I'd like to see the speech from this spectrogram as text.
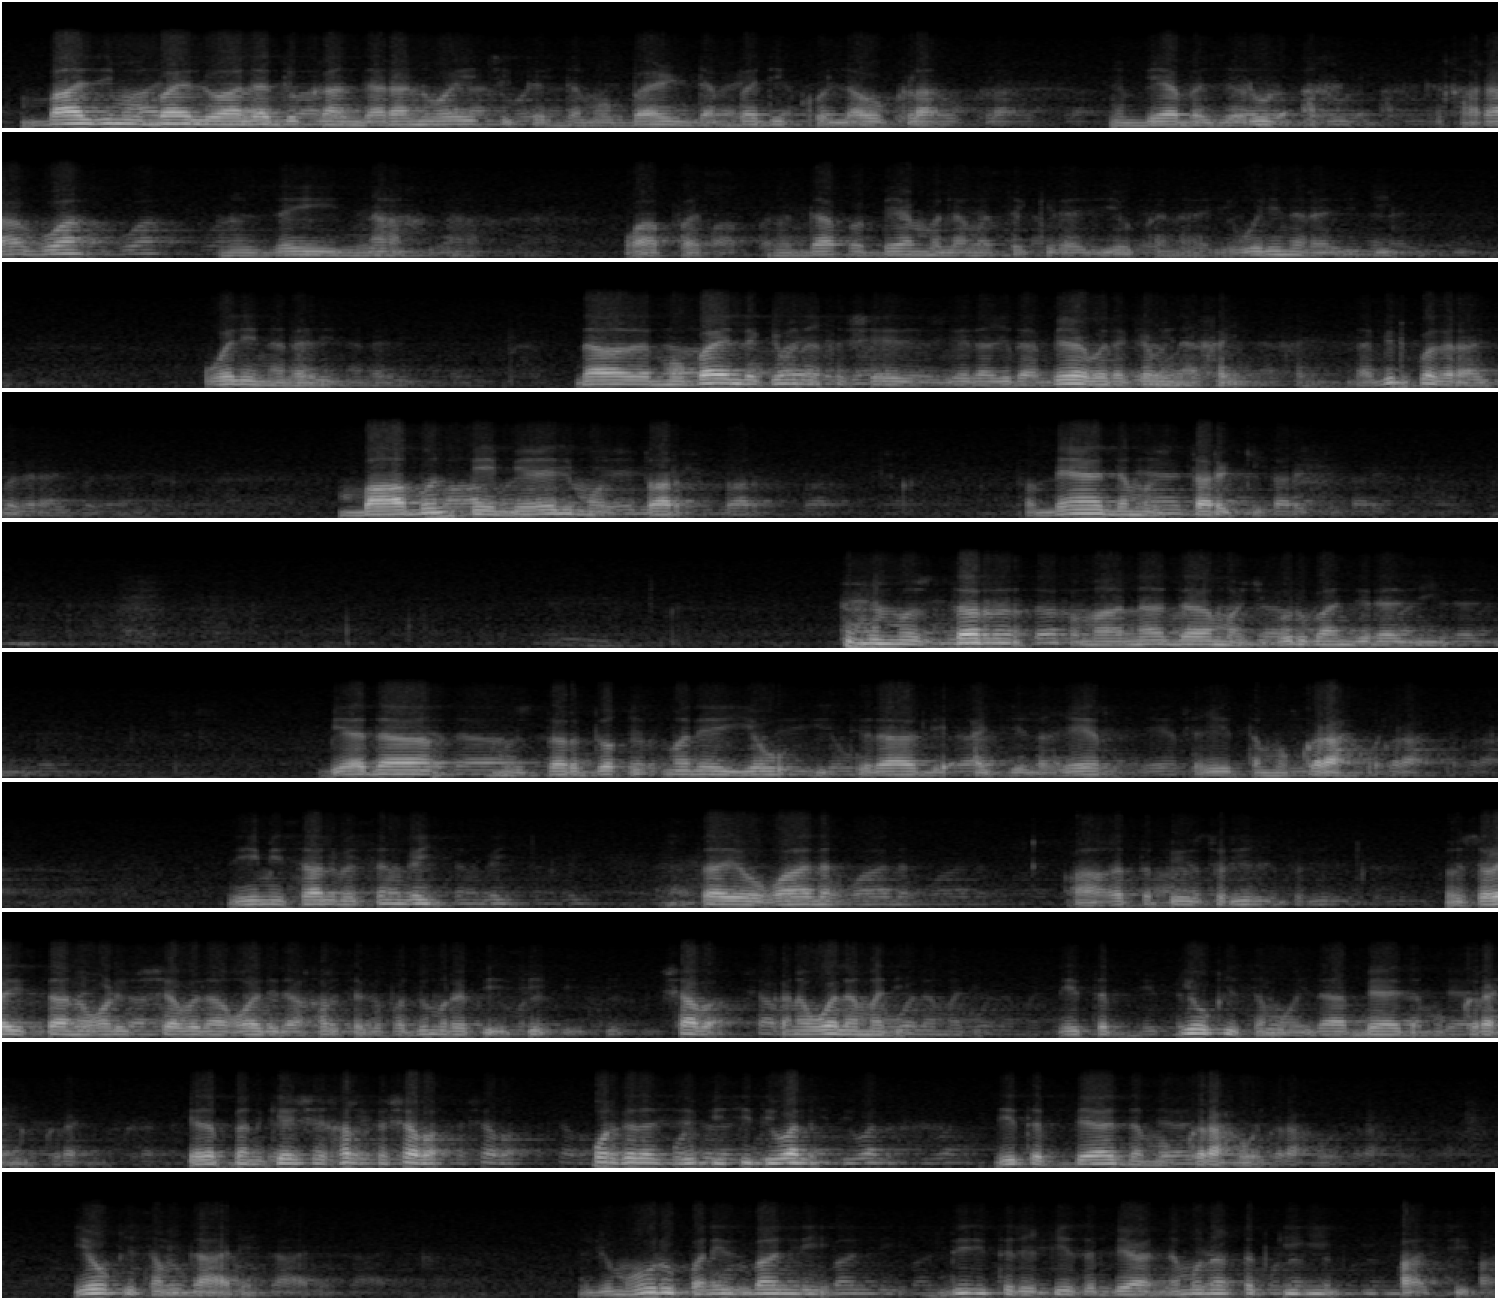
بعضي موبایل واله دوکانداران وايي چې که د موبایل ډبه دې کولاو کړه نو بیا به ضرور اخلي، که خراب وه نو زه یې نه اخلم واپس، نو دا په بیع ملامته کې راځي او که نه راځي؟ ولې نه راځي جي؟ ولې نه راځي؟ دا موبایل د کومې نه ښه شوی دی؟ بیا د هغې دا بیع به د کومې نه ښه وي؟ دا بلکل راځي. باب فی بیع المستر په بیع د مستر کې مستر په معنا د مجبور باندې راځي بیا دا مستر دو قسمه دی یو استرار لاجل غیر چې ته مکراه وي دې مثال به څنګه ستا یو غواده هغه ته په سړی یو سړی ستانه غړي شابه دا غواده د خرڅه په دومره پیسې شابه کنه ولا مدي دې ته یو قسم وای دا بیا د مکره کله پلان کې شي خرڅ شابه ورګه د پیسې دیوال دې ته بیا د مکره وای یو قسم دا دی د جمهور په نسبت باندې د دې طریقې څخه بیا نه مناقض کیږي فاسد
